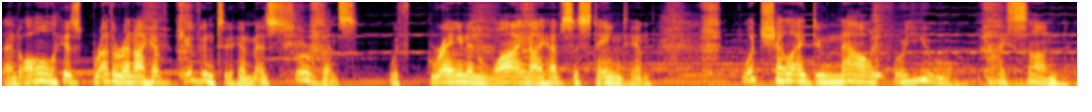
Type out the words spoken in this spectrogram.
and all his brethren I have given to him as servants. With grain and wine I have sustained him. What shall I do now for you, my son?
